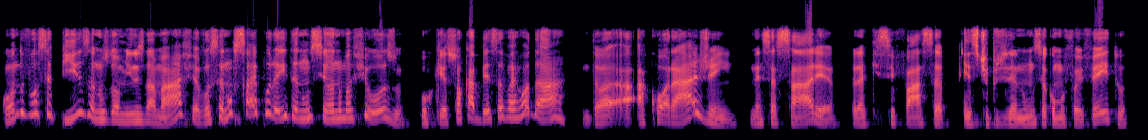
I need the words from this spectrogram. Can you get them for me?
Quando você pisa nos domínios da máfia, você não sai por aí denunciando o mafioso, porque sua cabeça vai rodar. Então, a, a coragem necessária para que se faça esse tipo de denúncia, como foi feito,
